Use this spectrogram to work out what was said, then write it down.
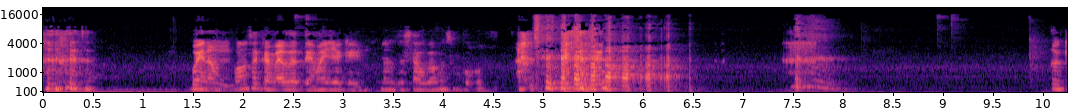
bueno, Mm. vamos a cambiar de tema ya que nos desahogamos un poco. Ok,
